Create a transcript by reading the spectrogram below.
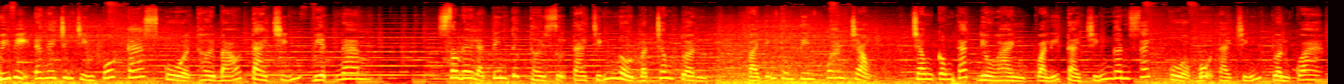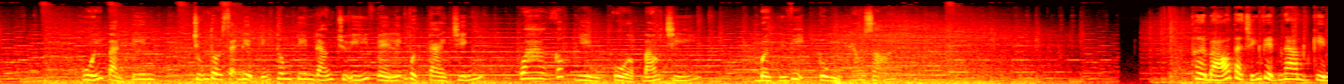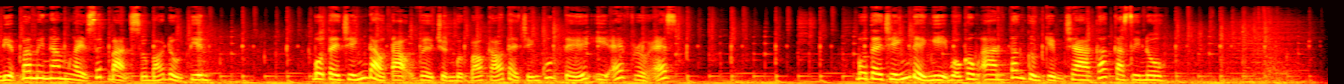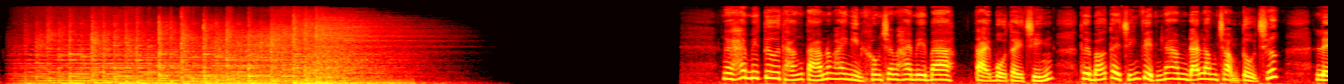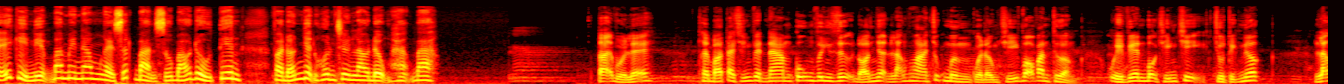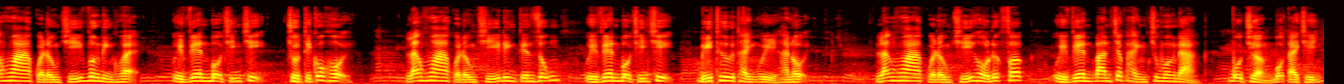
Quý vị đang nghe chương trình podcast của Thời báo Tài chính Việt Nam. Sau đây là tin tức thời sự tài chính nổi bật trong tuần và những thông tin quan trọng trong công tác điều hành quản lý tài chính ngân sách của Bộ Tài chính tuần qua. Cuối bản tin, chúng tôi sẽ điểm những thông tin đáng chú ý về lĩnh vực tài chính qua góc nhìn của báo chí. Mời quý vị cùng theo dõi. Thời báo Tài chính Việt Nam kỷ niệm 30 năm ngày xuất bản số báo đầu tiên. Bộ Tài chính đào tạo về chuẩn mực báo cáo tài chính quốc tế IFRS. Bộ Tài chính đề nghị Bộ Công an tăng cường kiểm tra các casino. Ngày 24 tháng 8 năm 2023, tại Bộ Tài chính, Thời báo Tài chính Việt Nam đã long trọng tổ chức lễ kỷ niệm 30 năm ngày xuất bản số báo đầu tiên và đón nhận huân chương lao động hạng 3. Tại buổi lễ, Thời báo Tài chính Việt Nam cũng vinh dự đón nhận lãng hoa chúc mừng của đồng chí Võ Văn Thưởng, Ủy viên Bộ Chính trị, Chủ tịch nước, lãng hoa của đồng chí Vương Đình Huệ, Ủy viên Bộ Chính trị, Chủ tịch Quốc hội, lãng hoa của đồng chí Đinh Tiến Dũng, Ủy viên Bộ Chính trị, Bí thư Thành ủy Hà Nội, lãng hoa của đồng chí Hồ Đức Phước, Ủy viên Ban chấp hành Trung ương Đảng, Bộ trưởng Bộ Tài chính.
